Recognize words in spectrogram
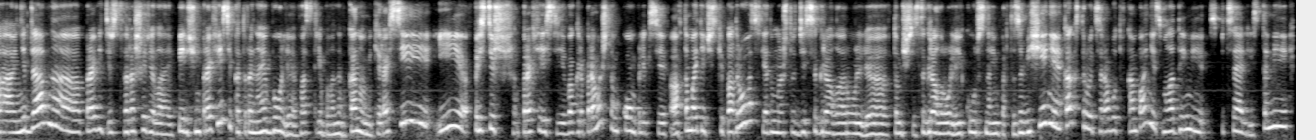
А недавно правительство расширило перечень профессий, которые наиболее востребованы в экономике России, и престиж профессии в агропромышленном комплексе автоматически подрос. Я думаю, что здесь сыграла роль, э, в том числе сыграл роль и курс на импортозамещение обучение, как строится работа в компании с молодыми специалистами,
